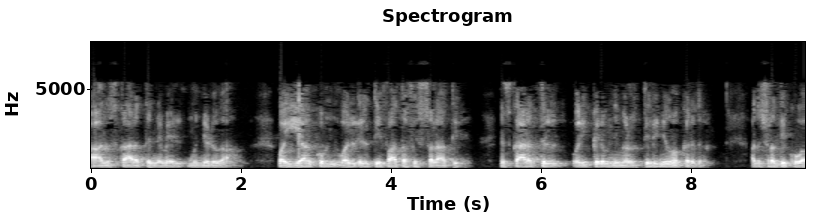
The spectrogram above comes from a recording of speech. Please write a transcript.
ആ നിസ്കാരത്തിന്റെ മേൽ മുന്നിടുക വയ്യാക്കും വൽ ഇൽത്തിഫാത്ത ഫിസ്സലാത്തി നിസ്കാരത്തിൽ ഒരിക്കലും നിങ്ങൾ തിരിഞ്ഞു നോക്കരുത്. അത് ശ്രദ്ധിക്കുക.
